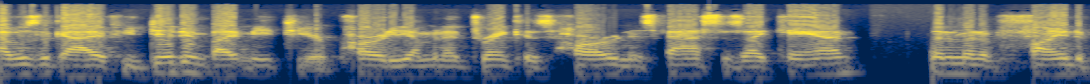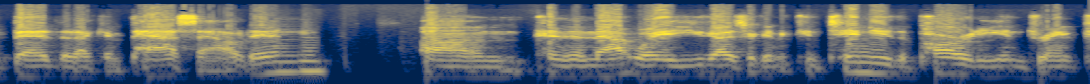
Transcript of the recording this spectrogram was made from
I was the guy. If you did invite me to your party, I'm going to drink as hard and as fast as I can. Then I'm going to find a bed that I can pass out in, um, and then that way you guys are going to continue the party and drink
